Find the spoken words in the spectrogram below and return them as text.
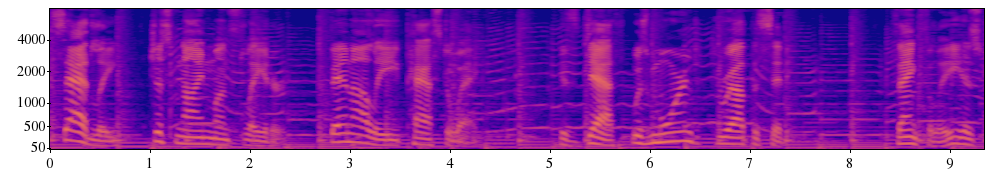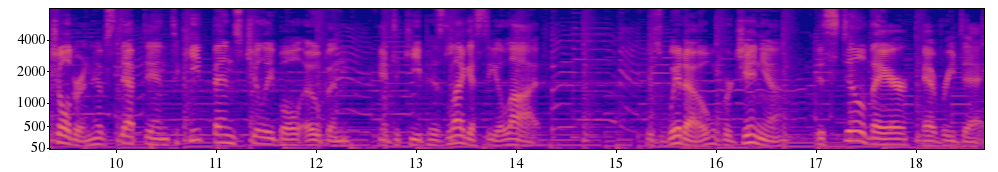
Sadly, just nine months later, Ben Ali passed away. His death was mourned throughout the city. Thankfully, his children have stepped in to keep Ben's Chili Bowl open and to keep his legacy alive. His widow, Virginia, is still there every day.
